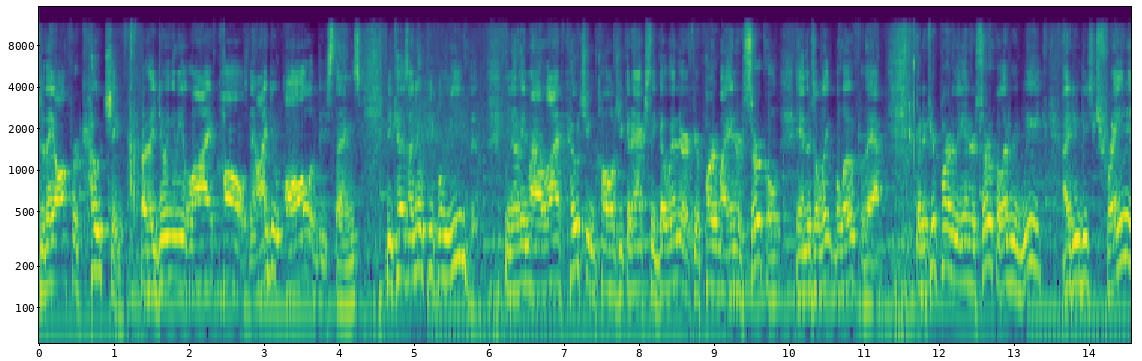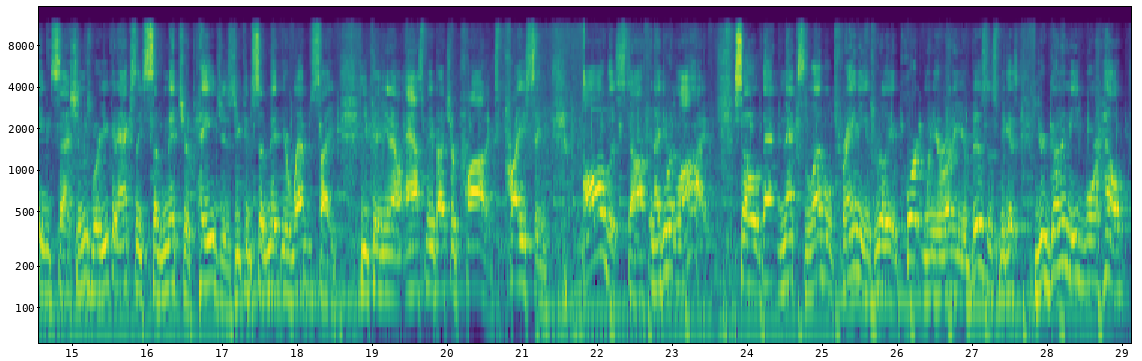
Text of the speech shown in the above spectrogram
Do they offer coaching? Are they doing any live calls? Now I do all of these things because I know people need them. You know in my live coaching calls you can actually go in there if you're part of my inner circle and there's a link below for that. But if you're part of the inner circle every week I do these training sessions where you can actually submit your pages you can submit your website you can you know ask me about your products pricing all this stuff and I do it live. So that next level training is really important when you're running your business because you're gonna need more help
